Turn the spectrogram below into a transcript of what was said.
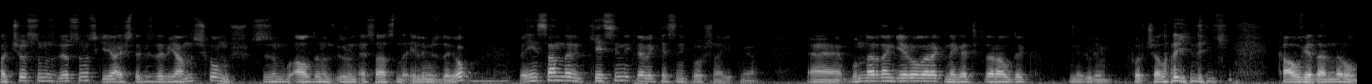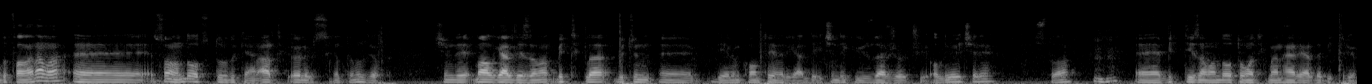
açıyorsunuz diyorsunuz ki ya işte bizde bir yanlışlık olmuş. Sizin bu aldığınız ürün esasında elimizde yok. Ve insanların kesinlikle ve kesinlikle hoşuna gitmiyor. E, bunlardan geri olarak negatifler aldık. Ne bileyim fırçalar yedik. Kavga edenler oldu falan ama e, sonunda oturtturduk yani. Artık öyle bir sıkıntımız yok. Şimdi mal geldiği zaman bir tıkla bütün e, diyelim konteyner geldi. içindeki yüzlerce ölçüyü alıyor içeri. Stoğa. Hı hı. E, bittiği zaman da otomatikman her yerde bitiriyor.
